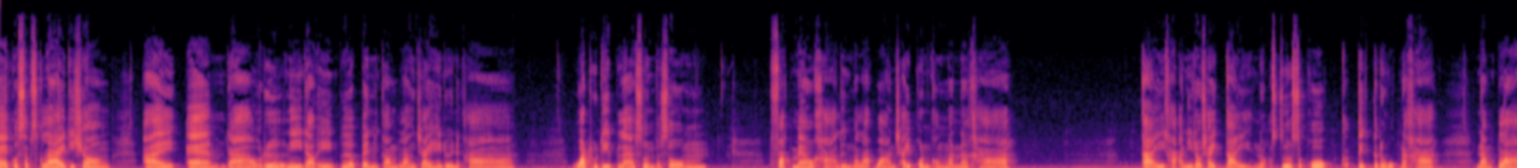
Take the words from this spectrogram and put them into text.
ร์ กด subscribe ที่ช่อง I am ดาวหรือนี่ดาวเองเพื่อเป็นกำลังใจให้ด้วยนะคะ วัตถุดิบและส่วนผสม ฟักแมวค่ะ หรือมะระหวานใช้ผลของมันนะคะ ไก่ค่ะ อันนี้เราใช้ไก่เนื้อเนื้อสะโพกติดกระดูกนะคะ น้ำเปล่า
